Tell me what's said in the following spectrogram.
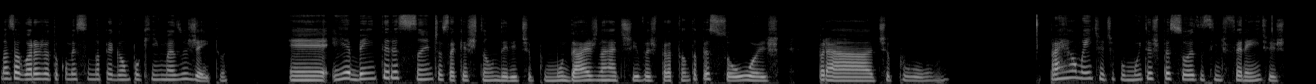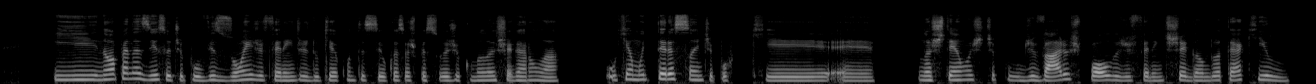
mas agora eu já tô começando a pegar um pouquinho mais o jeito. É, e é bem interessante essa questão dele, tipo, mudar as narrativas para tantas pessoas, pra, tipo, para realmente, tipo, muitas pessoas, assim, diferentes. E não apenas isso, tipo, visões diferentes do que aconteceu com essas pessoas, de como elas chegaram lá. O que é muito interessante, porque é, nós temos, tipo, de vários polos diferentes chegando até aquilo,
